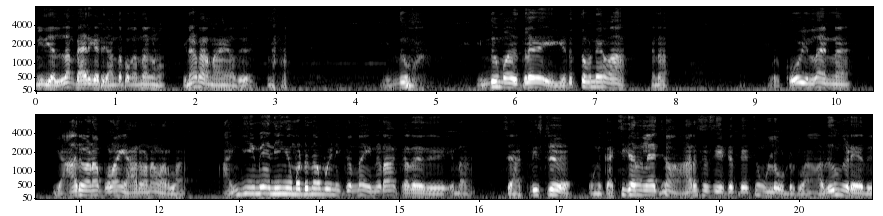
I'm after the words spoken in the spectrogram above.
மீதி எல்லாம் பேரிகேட்டுக்கு அந்த பக்கம் தாங்கணும் என்னடா நியாயம் அது? இந்து இந்து மதத்தில் எடுத்தவுடனே வா. ஏண்டா? ஒரு கோவில்லாம் என்ன? யார் வேணால் போகலாம் யார் வேணால் வரலாம். அங்கேயுமே நீங்கள் மட்டும்தான் போய் நிற்கணும்னா என்னடா கதை இது? என்ன சரி அட்லீஸ்ட்டு உங்கள் கட்சிக்காரங்களாச்சும் ஆர்எஸ்எஸ் இயக்கத்தையாச்சும் உள்ளே விட்டுருக்கலாம். அதுவும் கிடையாது.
